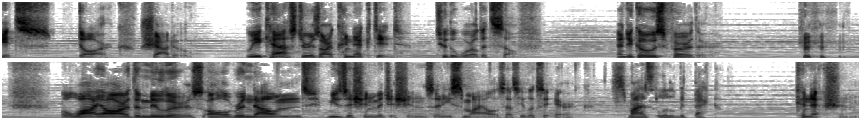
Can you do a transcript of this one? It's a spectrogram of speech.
Its dark shadow. We casters are connected to the world itself. And it goes further. well, why are the Millers all renowned musician magicians? And he smiles as he looks at Eric. Smiles a little bit back. Connection.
